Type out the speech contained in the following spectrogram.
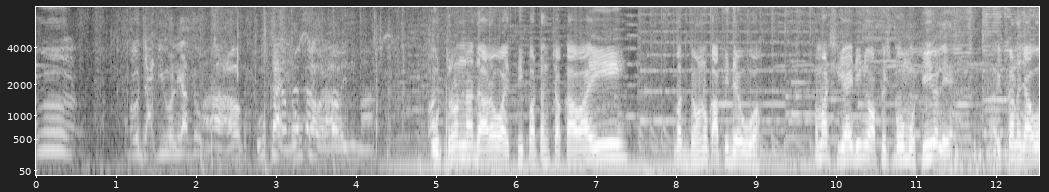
હમ. બહુ જાદુ વાળી આ તો. ઉત્તરાયણના દારો અહીંથી પતંગ ચકાવાઈ બધાનું કાપી દેવું. હોય અમારી સીઆઈડીની ઓફિસ બહુ મોટી છે લે. એકણ જ આવો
